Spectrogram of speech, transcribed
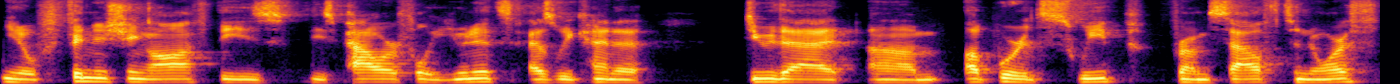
you know finishing off these these powerful units as we kind of do that um, upward sweep from south to north.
